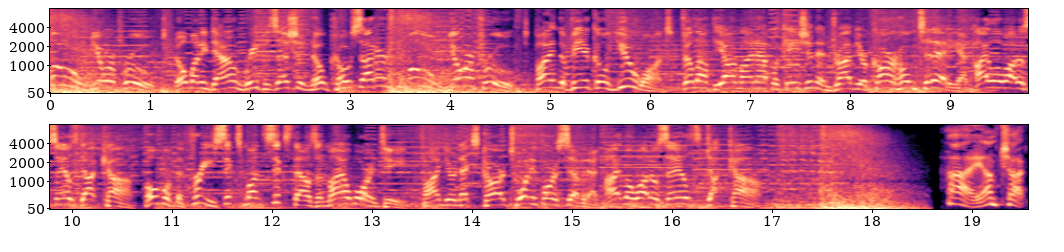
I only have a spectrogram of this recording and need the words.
Boom, you're approved. No money down, repossession, no cosigner? Boom, you're approved. Find the vehicle you want. Fill out the online application and drive your car home today at highlowAutosales.com. Home of the free six month, 6,000 mile warranty. Find your next car 24 7 at highlowAutosales.com. Hi, I'm Chuck,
